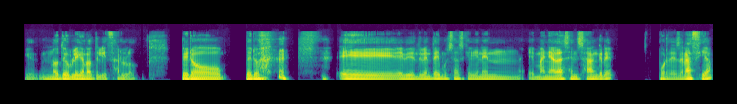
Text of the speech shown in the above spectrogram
no te obligan a utilizarlo. Pero pero eh, evidentemente hay muchas que vienen bañadas en sangre, por desgracia.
